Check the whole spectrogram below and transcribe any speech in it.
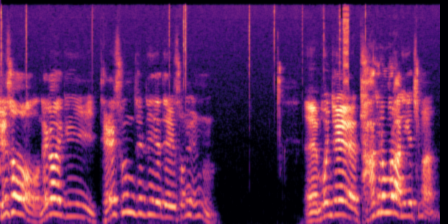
그래서 내가 이 대순진리에 대해서는 에, 뭐 이제 다 그런 건 아니겠지만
